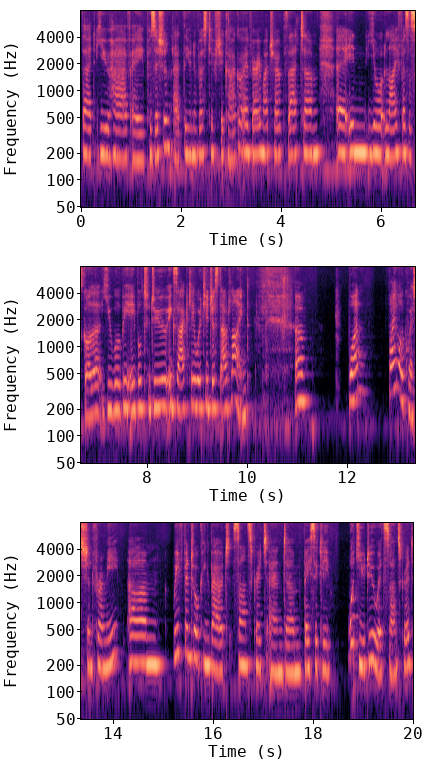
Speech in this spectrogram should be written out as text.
that you have a position at the University of Chicago, I very much hope that um, uh, in your life as a scholar, you will be able to do exactly what you just outlined. Um, one final question from me. Um, we've been talking about Sanskrit and um, basically what you do with Sanskrit.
